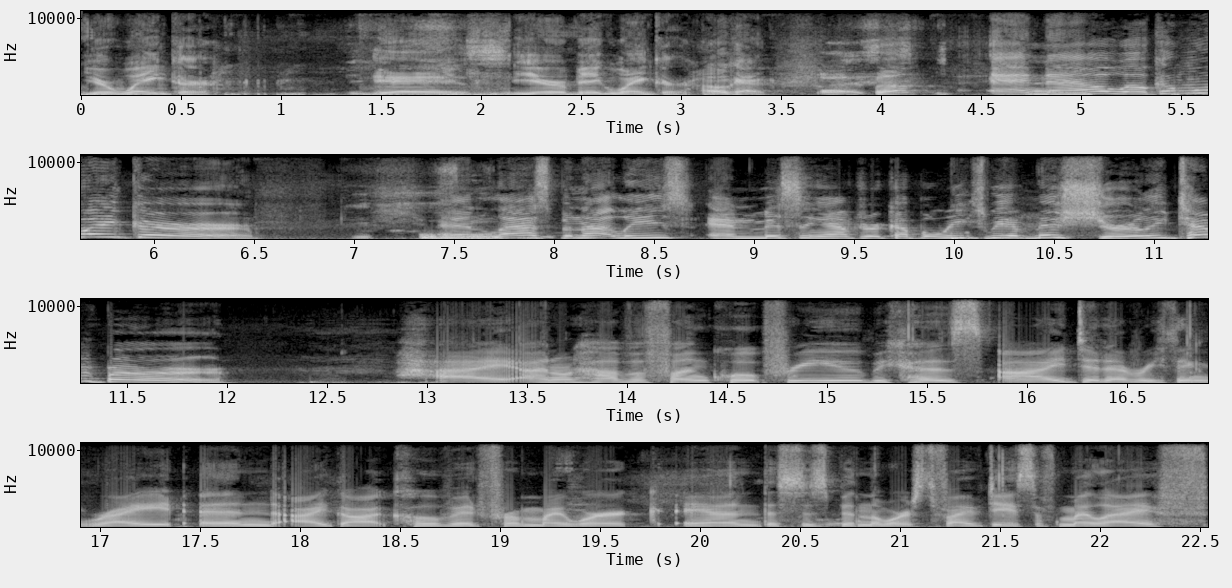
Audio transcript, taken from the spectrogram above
You're Wanker. Yes. You're a big wanker. Okay. Yes. Well, and now welcome Wanker. And last but not least, and missing after a couple weeks, we have Miss Shirley Temper. Hi, I don't have a fun quote for you because I did everything right and I got COVID from my work, and this has been the worst five days of my life,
